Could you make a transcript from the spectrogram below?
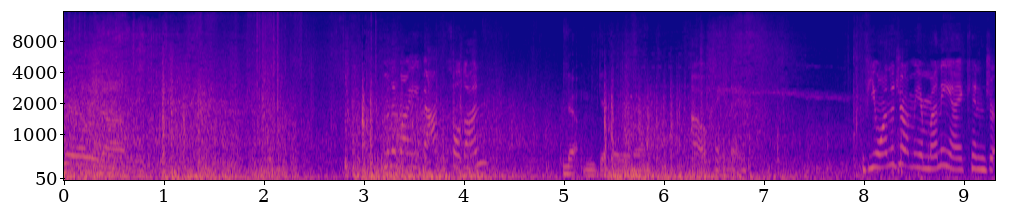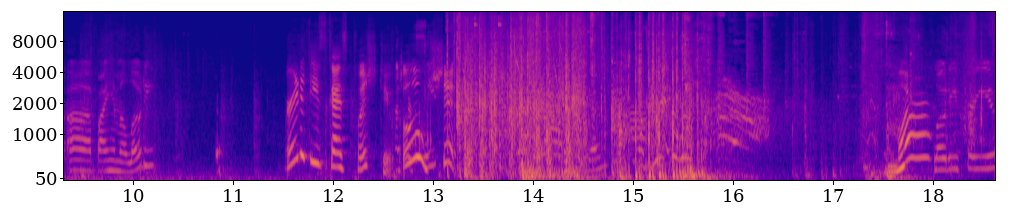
Barely not. I'm gonna buy you back. Hold on. No, I'm getting over now. Oh, okay, nice. If you want to drop me your money, I can uh, buy him a loadie. Where did these guys push to? Oh shit! More. Lodi for you.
